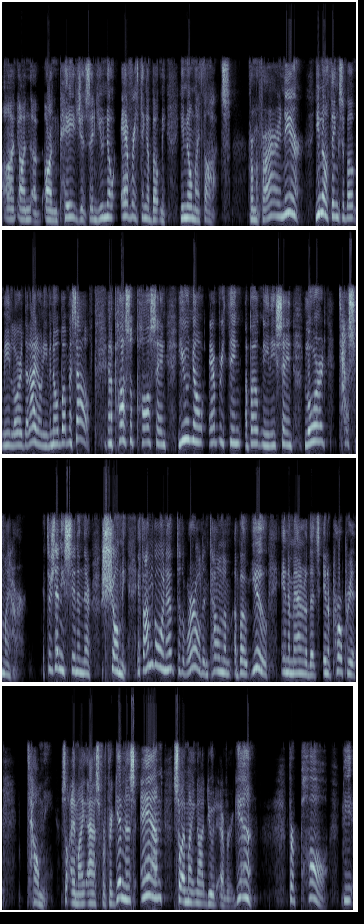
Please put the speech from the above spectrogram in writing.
on on uh, on pages and you know everything about me. You know my thoughts from afar and near. You know things about me, Lord, that I don't even know about myself. And Apostle Paul saying, you know everything about me and he's saying, Lord, test my heart. If there's any sin in there, show me. If I'm going out to the world and telling them about you in a manner that's inappropriate, tell me. So I might ask for forgiveness and so I might not do it ever again. For Paul, the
